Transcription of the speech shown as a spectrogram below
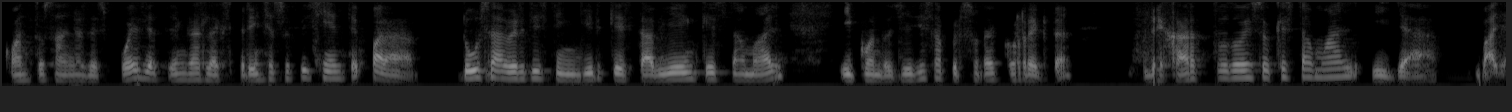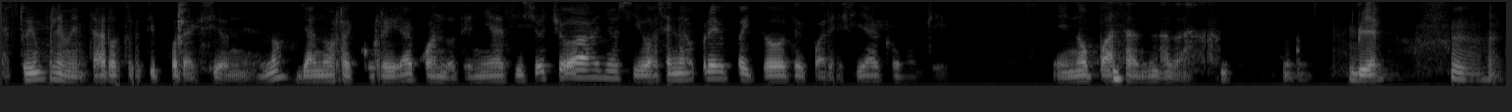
cuántos años después, ya tengas la experiencia suficiente para tú saber distinguir qué está bien, qué está mal, y cuando llegue esa persona correcta, dejar todo eso que está mal y ya, vaya, tú implementar otro tipo de acciones, ¿no? Ya no recurrir a cuando tenías 18 años, ibas en la prepa y todo te parecía como que eh, no pasa nada. Bien.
